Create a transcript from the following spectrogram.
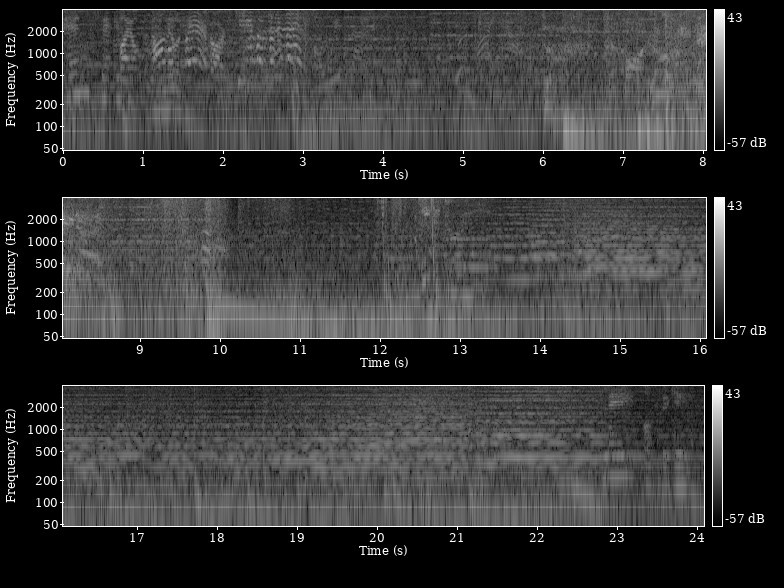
ten seconds My All remaining. Keep us in the best. Always got an Crusaders! Victory. Play of the game.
